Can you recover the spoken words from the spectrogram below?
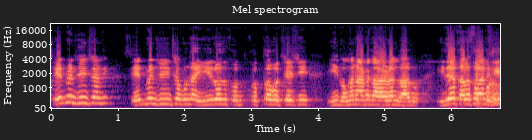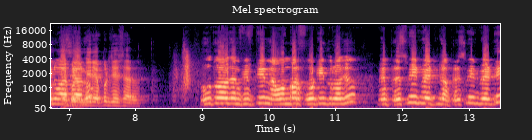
స్టేట్మెంట్ చూపించండి. స్టేట్మెంట్ చూపించకుండా ఈ రోజు కొత్త వచ్చేసి ఈ దొంగ నాటకాలు ఆడడం కాదు. ఇదే తలసాని శ్రీనివాస్ మీరు ఎప్పుడు చేశారు? Two thousand fifteen November fourteenth రోజు మేము ప్రెస్ మీట్ పెట్టినాం. ప్రెస్ మీట్ పెట్టి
